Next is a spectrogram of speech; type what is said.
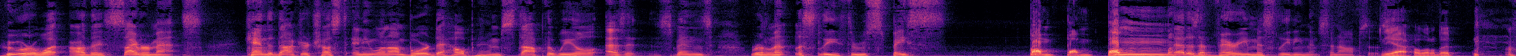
Who or what are the Cybermats? Can the Doctor trust anyone on board to help him stop the wheel as it spins relentlessly through space? Bum, bum, bum. That is a very misleading synopsis. Yeah, a little bit.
